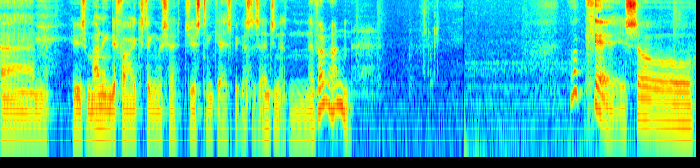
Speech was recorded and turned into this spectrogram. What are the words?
and who's manning the fire extinguisher just in case because this engine has never run. Okay, so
